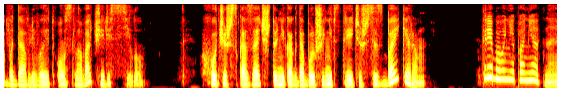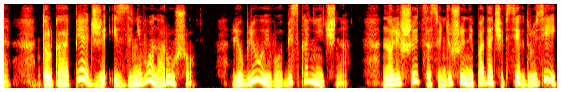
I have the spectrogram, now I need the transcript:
выдавливает он слова через силу. «Хочешь сказать, что никогда больше не встретишься с байкером?» Требование понятное, только опять же из-за него нарушу. Люблю его бесконечно, но лишиться с индюшиной подачи всех друзей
